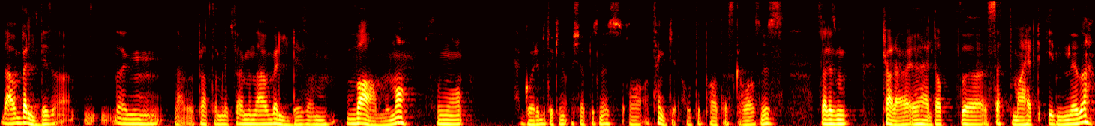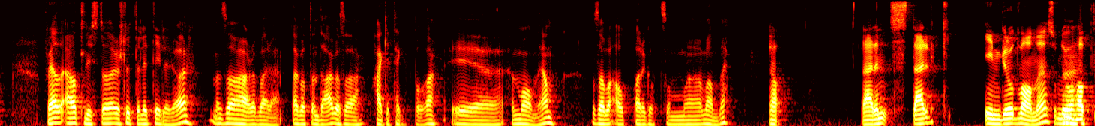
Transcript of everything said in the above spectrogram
Det er jo veldig sånn Det, det har vi pratet om litt før, men det er jo veldig sånn vane nå. Så nå Jeg går i butikken og kjøper snus og tenker alltid på at jeg skal ha snus. Så jeg liksom klarer jeg i det hele tatt uh, sette meg helt inn i det. For jeg, jeg har hatt lyst til å slutte litt tidligere i år, men så har det bare Det har gått en dag, og så har jeg ikke tenkt på det i uh, en måned igjen. Og så har alt bare gått som uh, vanlig. Ja. Det er en sterk inngrodd vane som du har hatt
